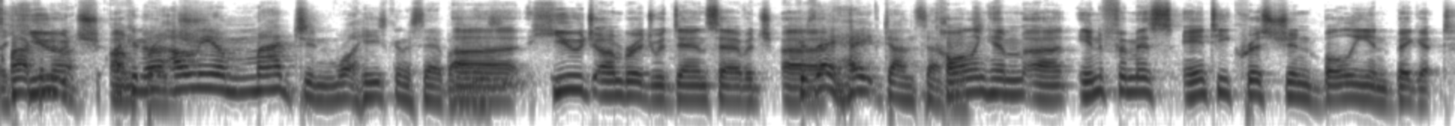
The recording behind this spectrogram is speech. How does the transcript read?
a I can- huge I can umbrage. only imagine what he's going to say about uh, this huge umbrage with Dan Savage. because Uh, they hate Dan Savage. calling him an infamous anti-Christian bully and bigot.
